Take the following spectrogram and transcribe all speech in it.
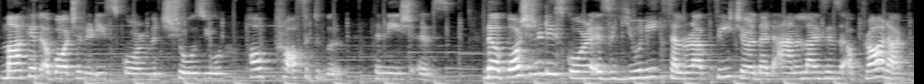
market opportunity score, which shows you how profitable the niche is. The opportunity score is a unique SellerApp feature that analyzes a product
